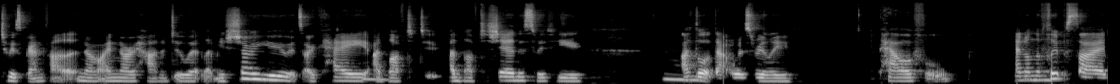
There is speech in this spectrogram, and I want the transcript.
to his grandfather, no, I know how to do it. Let me show you. It's okay. Mm. I'd love to do, I'd love to share this with you. Mm. I thought that was really powerful. And on the mm. flip side,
